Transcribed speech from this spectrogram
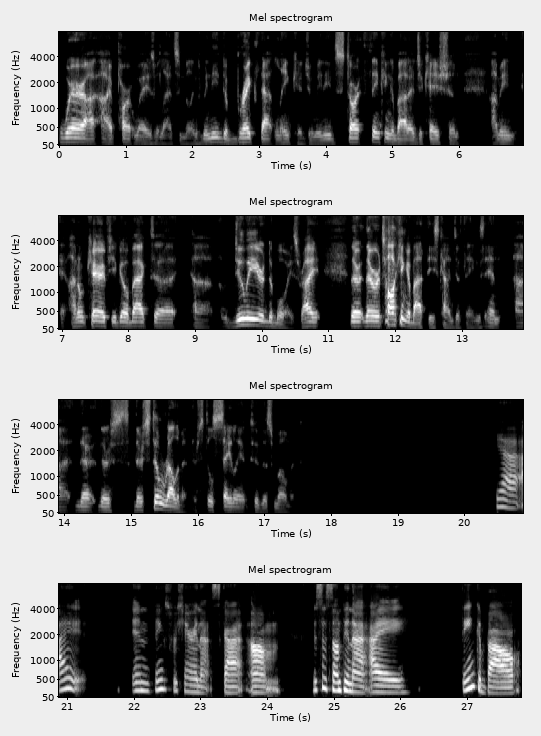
where I, I, part ways with Ladson Billings. We need to break that linkage and we need to start thinking about education. I mean, I don't care if you go back to uh, Dewey or Du Bois, right? They're, they were talking about these kinds of things and uh, they're, they're, they're still relevant. They're still salient to this moment. Yeah, I and thanks for sharing that, Scott. Um, this is something that I think about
